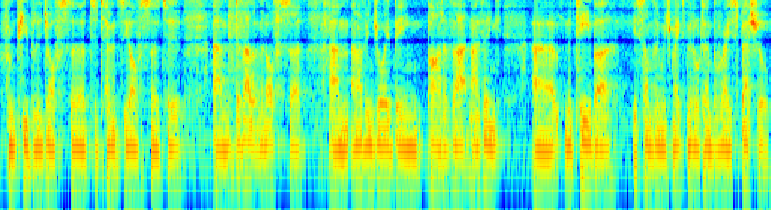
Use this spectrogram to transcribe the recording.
from pupillage officer to tenancy officer to um, development officer, um, and I've enjoyed being part of that. And I think uh, MTYBA is something which makes Middle Temple very special.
